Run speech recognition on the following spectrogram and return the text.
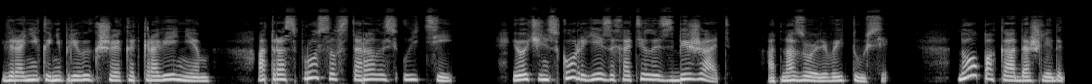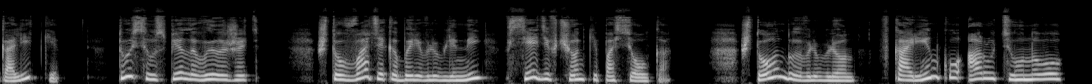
Вероника, не привыкшая к откровениям, от расспросов старалась уйти, и очень скоро ей захотелось сбежать от назойливой Туси. Но пока дошли до калитки, Туся успела выложить, что в Вадика были влюблены все девчонки поселка, что он был влюблен в Каринку Арутюнову.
